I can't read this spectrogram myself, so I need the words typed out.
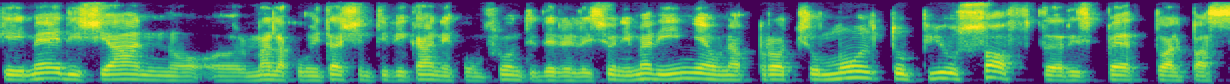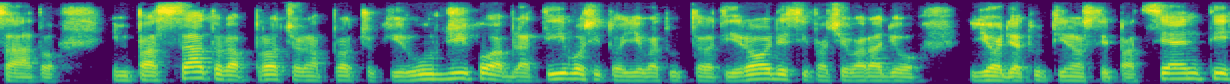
che i medici hanno, ormai la comunità scientifica nei confronti delle lesioni maligne, è un approccio molto più soft rispetto al passato. In passato l'approccio era un approccio chirurgico, ablativo, si toglieva tutta la tiroide, si faceva radio iodio a tutti i nostri pazienti,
